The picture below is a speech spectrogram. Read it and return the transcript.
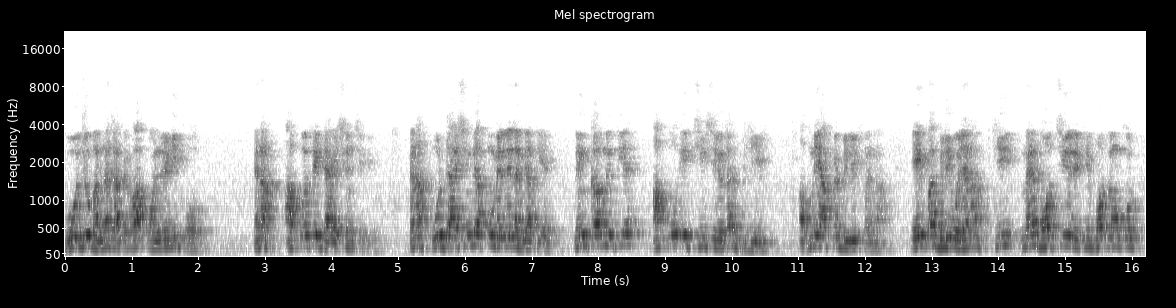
वो जो बनना चाहते हो, आप ऑलरेडी हो, है ना? आपको बस एक डायरेक्शन चाहिए, है ना? वो डायरेक्शन भी आपको मिलने लग जाती है। लेकिन कब मिलती है? आपको एक चीज़ चाहिए होता है बिलीव अपने आप पे बिलीव करना। एक बार बिलीव हो जाए ना कि मैंने बहुत चीज़ें देखी, बहुत लोगों को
